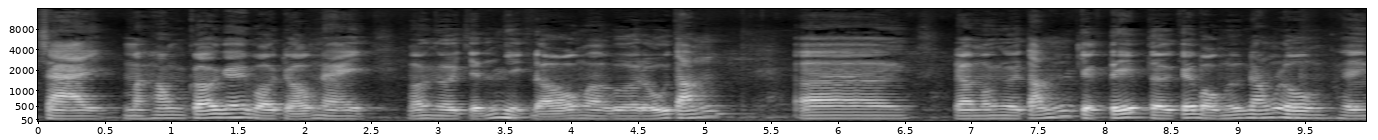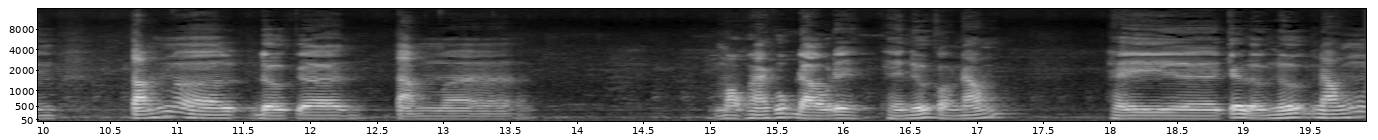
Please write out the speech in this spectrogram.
xài mà không có cái vòi trộn này mọi người chỉnh nhiệt độ mà vừa đủ tắm. À, rồi mọi người tắm trực tiếp từ cái bồn nước nóng luôn. Thì tắm uh, được uh, tầm à, một hai phút đầu đi thì nước còn nóng. Thì cái lượng nước nóng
